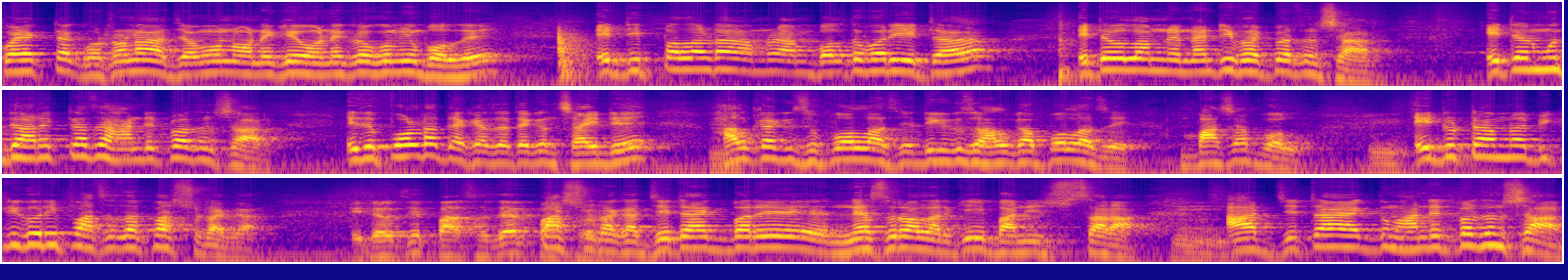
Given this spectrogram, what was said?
কয়েকটা ঘটনা যেমন অনেকে অনেক রকমই বলে। এই ডিপপাল্লাটা আমরা আমি বলতে পারি এটা এটা হলো আপনার নাইনটি ফাইভ পার্সেন্ট সার। এটার মধ্যে আরেকটা আছে হান্ড্রেড পার্সেন্ট সার। এই যে পলটা দেখা যায় দেখেন সাইডে হালকা কিছু পল আছে এদিকে কিছু হালকা পল আছে বাসা পল। এই আমরা বিক্রি করি পাঁচ হাজার পাঁচশো টাকা। এটা হচ্ছে পাঁচ হাজার পাঁচশো টাকা যেটা একবারে ন্যাচারাল আর কি বানিশ সারা আর যেটা একদম হান্ড্রেড পার্সেন্ট সার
